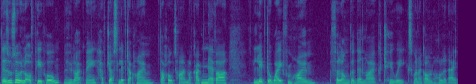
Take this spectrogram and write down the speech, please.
There's also a lot of people who, like me, have just lived at home the whole time. Like, I've never lived away from home for longer than like two weeks when I go on a holiday,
